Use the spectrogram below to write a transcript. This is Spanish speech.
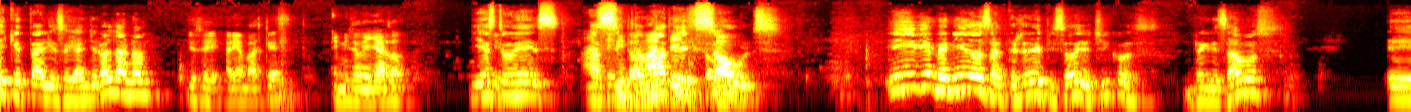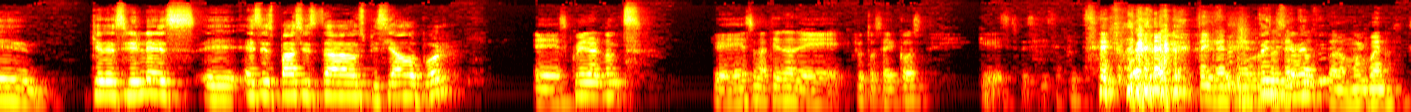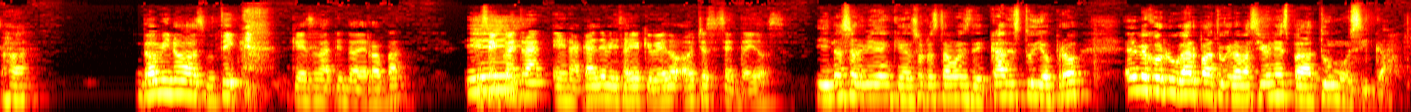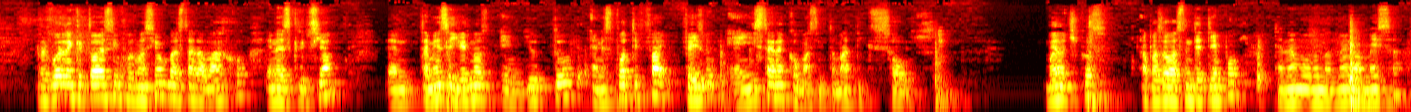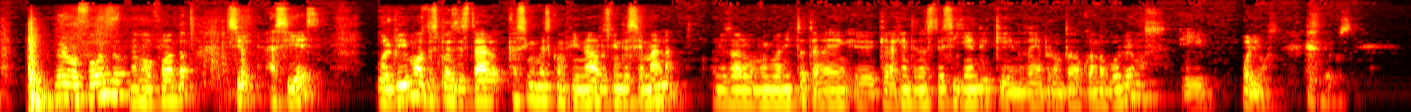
Hey, ¿qué tal? Yo soy Ángelo Aldana. Yo soy Arián Vázquez. Emilio Gallardo. Y esto es Asymptomatic Asymptomatic Souls. Y bienvenidos al tercer episodio, chicos. Regresamos. Eh, ¿Qué decirles? Eh, este espacio está auspiciado por... Eh, Squirrel Nuts, que es una tienda de frutos secos que se especializa en frutos secos. Técnicamente frutos secos, pero muy buenos. Ajá. Domino's Boutique, que es una tienda de ropa. Y, Que se encuentran en la calle Belisario Quevedo 862. y no se olviden que nosotros estamos de cada Studio Pro, el mejor lugar para tus grabaciones, para tu música. Recuerden que toda esta información va a estar abajo en la descripción. En- también seguirnos en YouTube, en Spotify, Facebook e Instagram como Asymptomatic Souls. Bueno chicos, ha pasado bastante tiempo. Tenemos una nueva mesa, Nuevo fondo. nuevo fondo. Sí, así es. Volvimos después de estar casi un mes confinados los fines de semana. Es algo muy bonito también eh, que la gente nos esté siguiendo y que nos hayan preguntado cuándo volvemos. Y volvimos.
